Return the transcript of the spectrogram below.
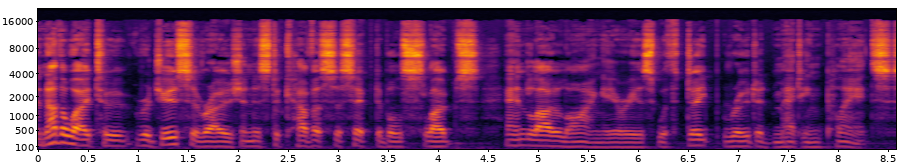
Another way to reduce erosion is to cover susceptible slopes and low lying areas with deep rooted matting plants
